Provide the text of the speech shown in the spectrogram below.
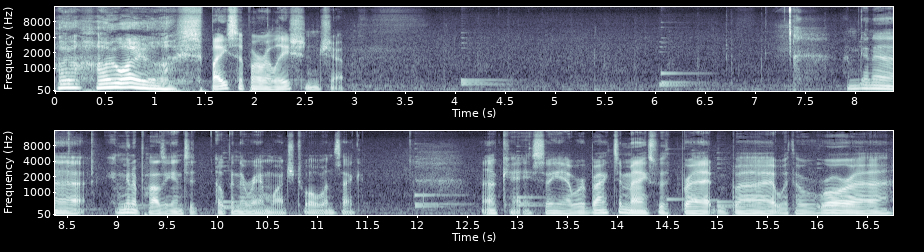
How, how do I uh, spice up our relationship? I'm gonna I'm gonna pause again to open the RAM watch tool. One sec. Okay, so yeah, we're back to max with Brett, but with Aurora,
